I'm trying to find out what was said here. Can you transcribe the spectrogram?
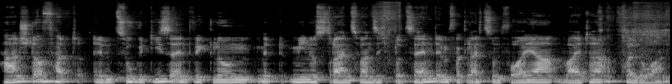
Harnstoff hat im Zuge dieser Entwicklung mit minus 23 Prozent im Vergleich zum Vorjahr weiter verloren.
